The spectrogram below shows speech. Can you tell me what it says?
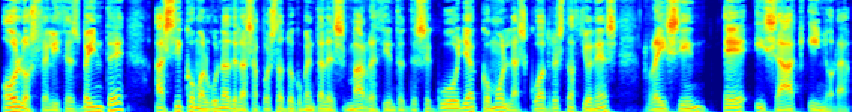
o Los Felices 20, así como algunas de las apuestas documentales más recientes de Secuoya, como Las Cuatro Estaciones, Racing e Isaac y Nora.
